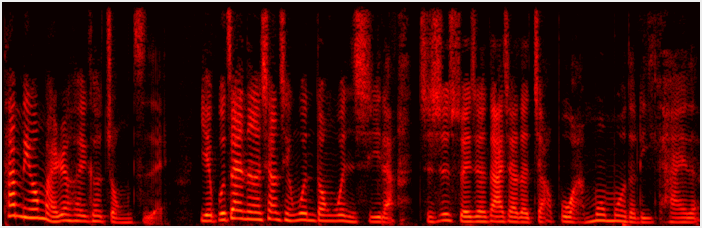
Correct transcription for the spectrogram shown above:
他没有买任何一颗种子，诶也不再呢向前问东问西了，只是随着大家的脚步啊，默默的离开了。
